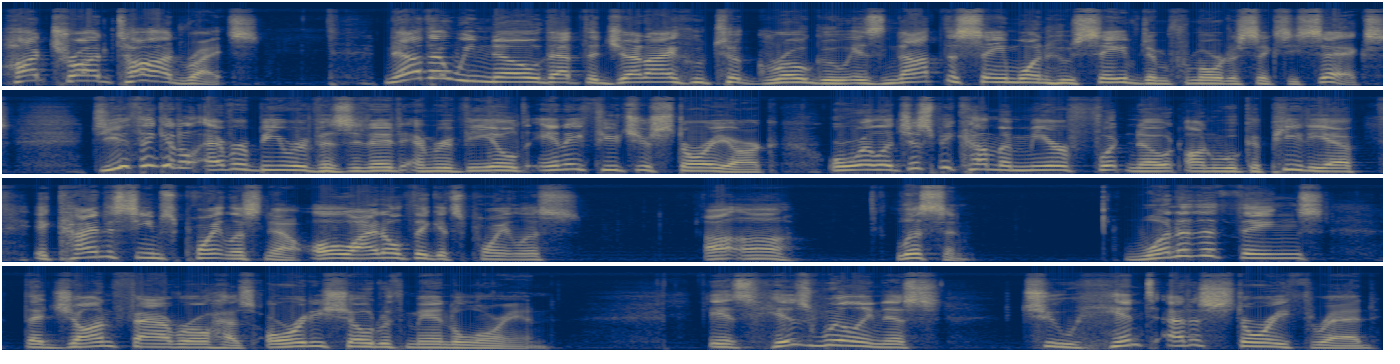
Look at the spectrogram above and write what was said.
Hot Trod Todd writes. Now that we know that the Jedi who took Grogu is not the same one who saved him from Order 66, do you think it'll ever be revisited and revealed in a future story arc, or will it just become a mere footnote on Wikipedia? It kind of seems pointless now. Oh, I don't think it's pointless. Uh uh-uh. uh Listen, one of the things that Jon Favreau has already showed with Mandalorian is his willingness to hint at a story thread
